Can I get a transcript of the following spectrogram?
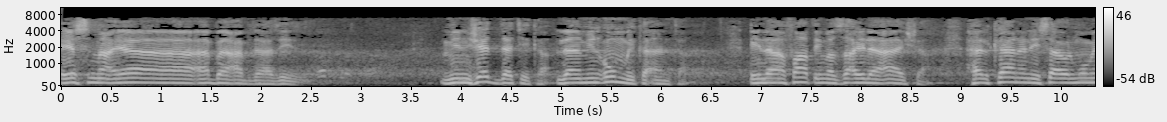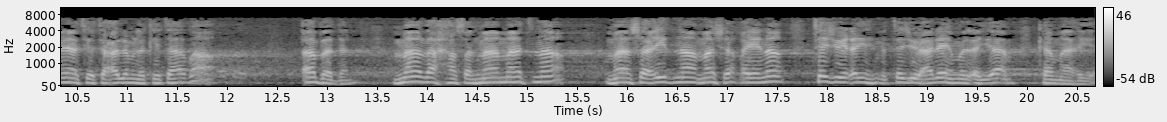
اسمع يا أبا عبد العزيز من جدتك لا من أمك أنت إلى فاطمة إلى عائشة. هل كان نساء المؤمنات يتعلمن الكتابة؟ أبدا. ماذا حصل؟ ما ماتنا؟ ما سعدنا؟ ما شقينا؟ تجري عليهم, تجري عليهم الأيام كما هي.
